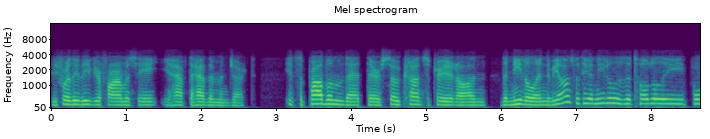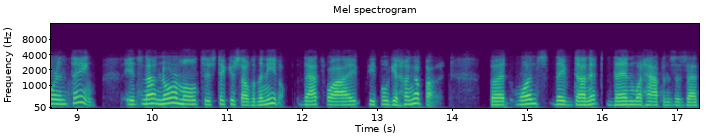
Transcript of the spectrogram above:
before they leave your pharmacy, you have to have them inject. It's a problem that they're so concentrated on the needle, and to be honest with you, a needle is a totally foreign thing. It's not normal to stick yourself with a needle. That's why people get hung up on it. But once they've done it, then what happens is that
